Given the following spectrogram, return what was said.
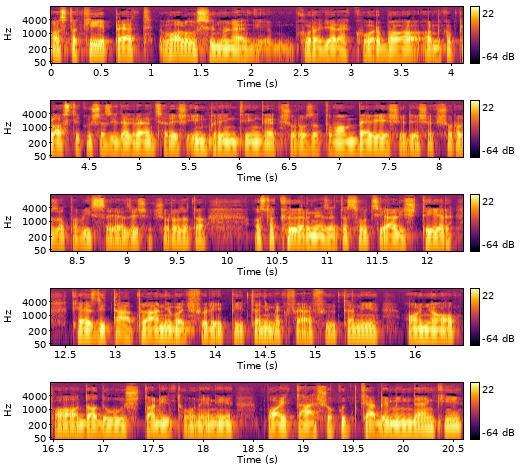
azt a képet valószínűleg kora gyerekkorba, amikor plastikus az idegrendszer és imprintingek sorozata van, bevésődések sorozata, visszajelzések sorozata, azt a környezet, a szociális tér kezdi táplálni, vagy fölépíteni, meg felfűteni, anya, apa, dadús, tanítónéni, pajtások, úgy kb. mindenki,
